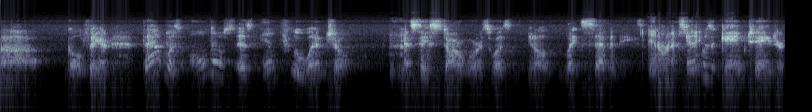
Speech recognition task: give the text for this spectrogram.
uh, Goldfinger, that was almost as influential Mhm. as say Star Wars was, you know, late '70s. Interesting. And it was a game changer.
